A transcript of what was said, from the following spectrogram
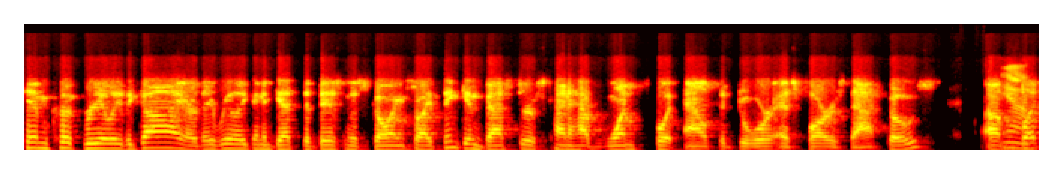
Tim Cook really the guy? Are they really going to get the business going? So I think investors kind of have one foot out the door as far as that goes. Um, yeah. But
